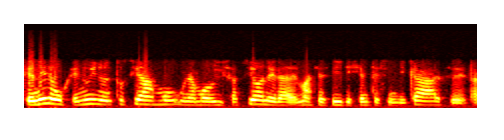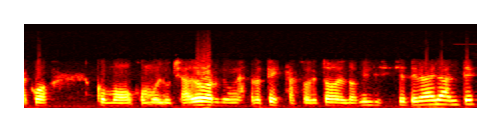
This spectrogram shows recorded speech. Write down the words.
Genera un genuino entusiasmo, una movilización, era además es dirigente sindical, se destacó como, como luchador de unas protestas, sobre todo del 2017 en adelante,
